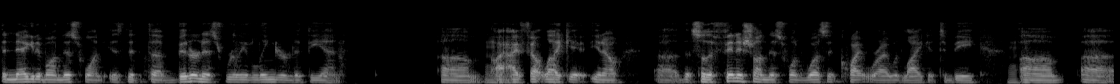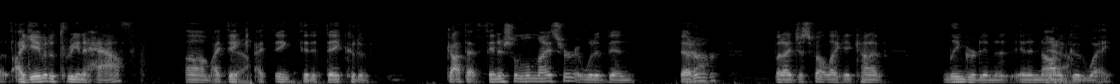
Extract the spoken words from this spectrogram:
the negative on this one is that the bitterness really lingered at the end. Um, mm. I, I, felt like it, you know, uh, the, so the finish on this one wasn't quite where I would like it to be. Mm-hmm. Um, uh, I gave it a three and a half. Um, I think yeah. I think that if they could have got that finish a little nicer, it would have been better. Yeah. But I just felt like it kind of lingered in a in a not yeah. a good way.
